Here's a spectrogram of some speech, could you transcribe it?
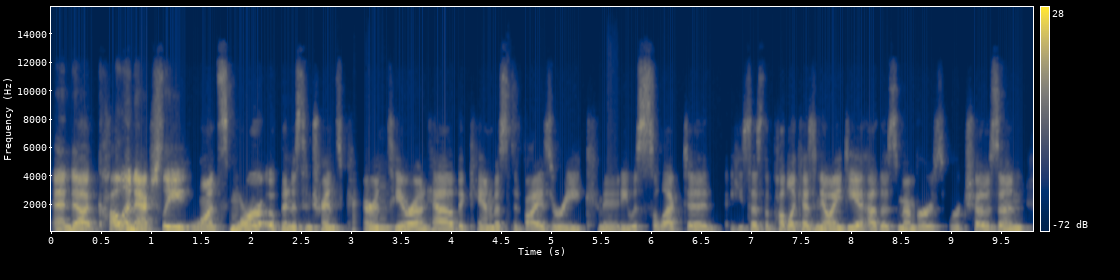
And uh, Colin actually wants more openness and transparency around how the Cannabis Advisory Committee was selected. He says the public has no idea how those members were chosen.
